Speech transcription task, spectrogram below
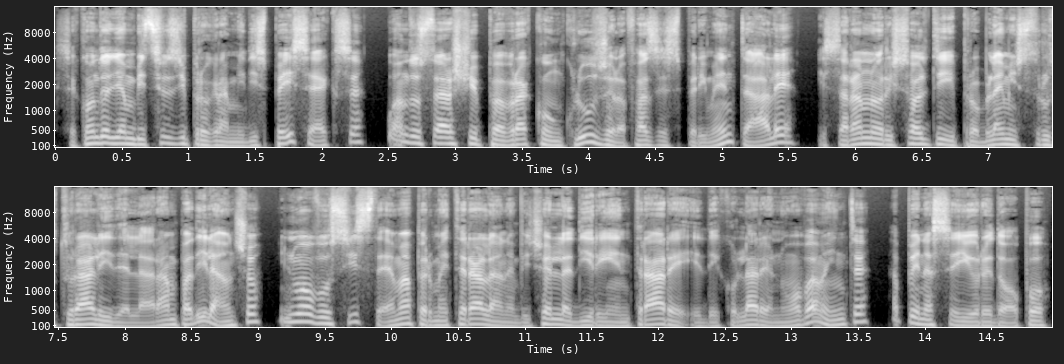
Secondo gli ambiziosi programmi di SpaceX, quando Starship avrà concluso la fase sperimentale e saranno risolti i problemi strutturali della rampa di lancio, il nuovo sistema permetterà alla navicella di rientrare e decollare nuovamente appena sei ore dopo,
